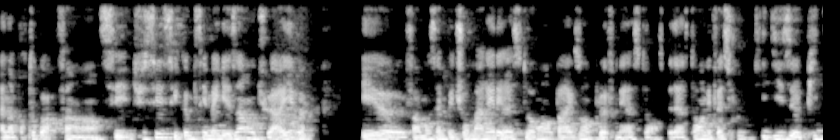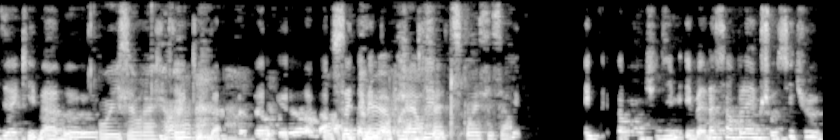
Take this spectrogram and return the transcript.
à n'importe quoi. Enfin c'est tu sais c'est comme ces magasins où tu arrives et euh, enfin moi ça me fait toujours marrer les restaurants par exemple enfin les restaurants les restaurants les fast-food qui disent pizza kebab euh, oui c'est vrai pizza kebab burger on sait plus après en fait ouais c'est ça Exactement, tu dis, et eh ben là c'est un peu la même chose si tu veux,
